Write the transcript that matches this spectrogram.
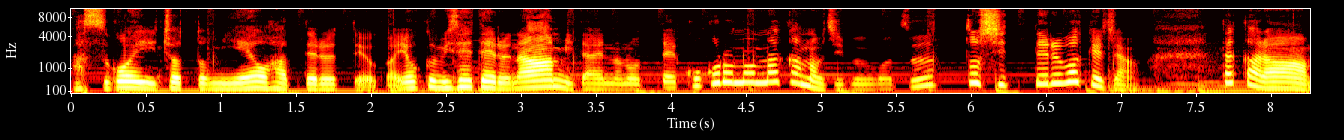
あ、すごいちょっと見栄を張ってるっていうか、よく見せてるな、みたいなのって、心の中の自分はずっと知ってるわけじゃん。だから、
